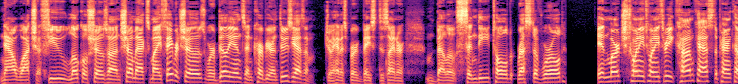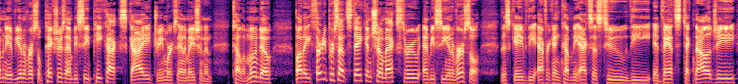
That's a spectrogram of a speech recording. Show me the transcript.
now watch a few local shows on Showmax, my favorite shows were Billions and Curb Your Enthusiasm. Johannesburg based designer Bello Cindy told Rest of World. In March 2023, Comcast, the parent company of Universal Pictures, NBC, Peacock, Sky, DreamWorks Animation, and Telemundo, bought a 30% stake in Showmax through NBC Universal. This gave the African company access to the advanced technology,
